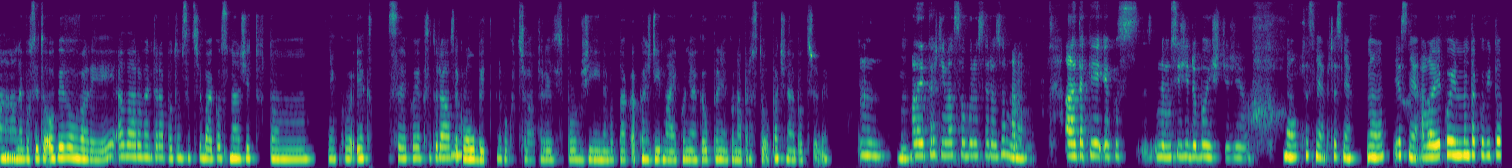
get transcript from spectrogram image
a nebo si to objevovali a zároveň teda potom se třeba jako snažit v tom, jako, jak se, jako, jak se to dá zakloubit, nebo pokud třeba ty lidi spolu žijí, nebo tak a každý má jako nějaké úplně jako naprosto opačné potřeby. Mm, hmm. Ale každý má svobodu se rozhodnout. Ano. Ale taky jako nemusíš jít do bojiště, že jo? No, přesně, přesně. No, jasně, ale jako jenom takový to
